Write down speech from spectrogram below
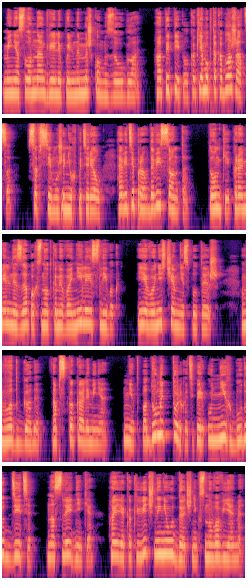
меня словно огрели пыльным мешком из-за угла. А ты, пепел, как я мог так облажаться? Совсем уже нюх потерял. А ведь и правда Вейсанта. Тонкий карамельный запах с нотками ванили и сливок. Его ни с чем не спутаешь. Вот гады, обскакали меня. Нет, подумать только, теперь у них будут дети, наследники, а я как вечный неудачник снова в яме.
